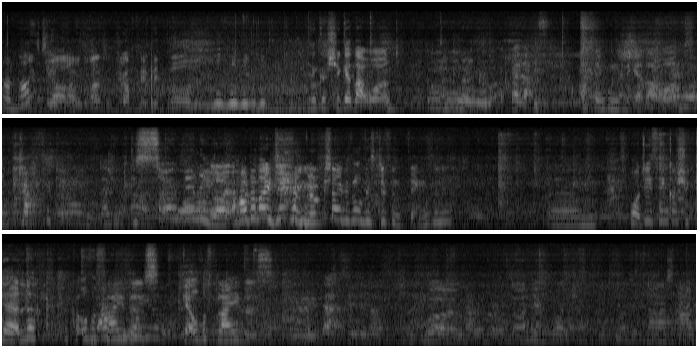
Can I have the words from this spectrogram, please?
I'm Thank. God, I was about to drop it with boredom. I think I should get that one. don't know. Ooh, I bet that's. I think I'm gonna get that one. There's so many. Like, how do they do a milkshake with all these different things in it? Um, what do you think I should get? Look, look at all the flavours. Get all the flavours. Whoa. Do I hear white chocolate? No, it's not.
